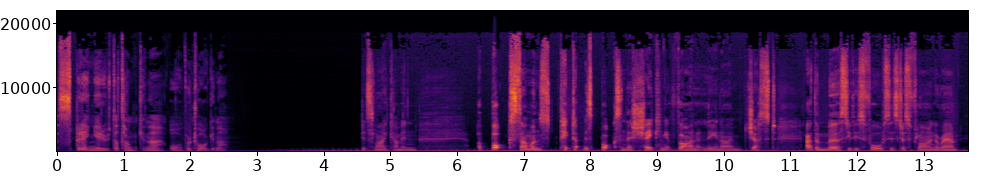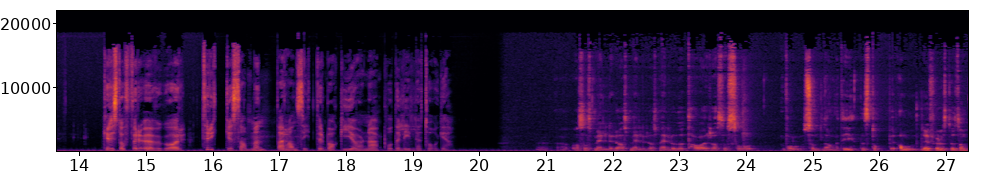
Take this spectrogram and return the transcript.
sprenger ut av tankene over togene. It's like I'm in a box. Someone's picked up this box and they're shaking it violently, and I'm just at the mercy of these forces just flying around. Kristoffer Øvergård trykker sammen der han sitter bak i hjørnet på det lille toget. Og så smeller det og smeller og smeller, og det tar altså så voldsomt lang tid. Det stopper aldri, føles det som.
